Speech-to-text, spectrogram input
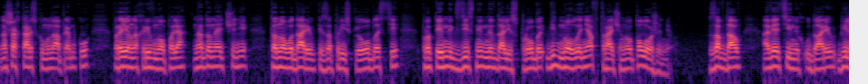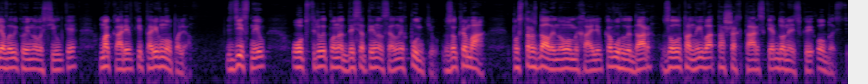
На Шахтарському напрямку в районах Рівнополя на Донеччині та Новодарівки Запорізької області противник здійснив невдалі спроби відновлення втраченого положення завдав авіаційних ударів біля Великої Новосілки, Макарівки та Рівнополя. Здійснив обстріли понад 10 населених пунктів. Зокрема, постраждали Новомихайлівка, Вугледар, Золота Нива та Шахтарське Донецької області.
